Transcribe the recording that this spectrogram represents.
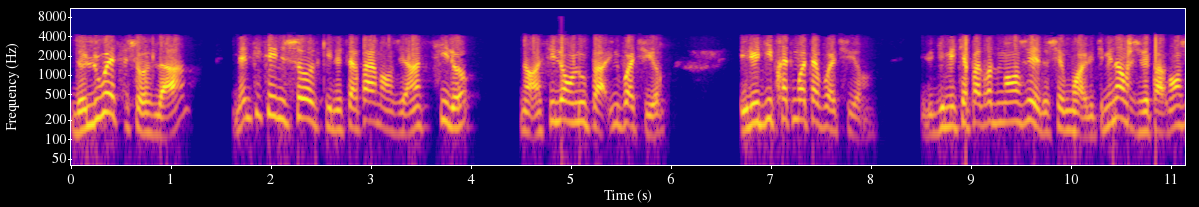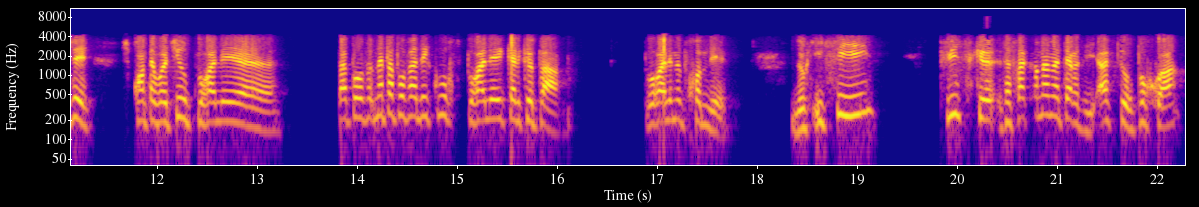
de louer ces choses-là, même si c'est une chose qui ne sert pas à manger, un stylo, non, un stylo on loue pas, une voiture, il lui dit, prête-moi ta voiture. Il lui dit, mais tu n'as pas le droit de manger de chez moi. Il lui dit, mais non, je ne vais pas manger. Je prends ta voiture pour aller, euh, pas pour, même pas pour faire des courses, pour aller quelque part, pour aller me promener. Donc ici, puisque ça sera quand même interdit. Assour, pourquoi?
